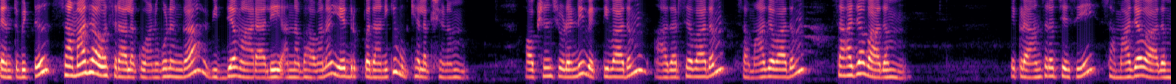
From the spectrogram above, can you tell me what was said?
టెన్త్ బిట్ సమాజ అవసరాలకు అనుగుణంగా విద్య మారాలి అన్న భావన ఏ దృక్పథానికి ముఖ్య లక్షణం? ఆప్షన్స్ చూడండి వ్యక్తివాదం ఆదర్శవాదం సమాజవాదం సహజవాదం. ఇక్కడ ఆన్సర్ వచ్చేసి సమాజవాదం.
